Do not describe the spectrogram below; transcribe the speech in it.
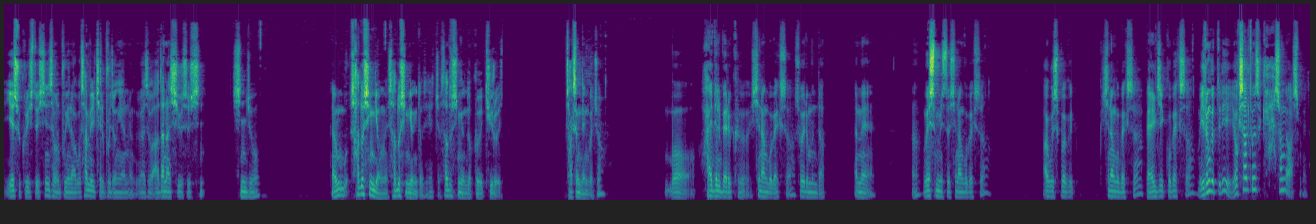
예수 그리스도의 신성을 부인하고 삼일체를 부정해하는 그래서 아다나시우스 신, 신조, 뭐 사도신경, 사도신경이도 했죠. 사도신경도 그 뒤로 작성된 거죠. 뭐 하이델베르크 신앙고백서, 소요리 문답, 그다음에 어? 웨스민스터 신앙고백서, 아구스버그 신앙고백서, 벨직 고백서 뭐 이런 것들이 역사를 통해서 계속 나왔습니다.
